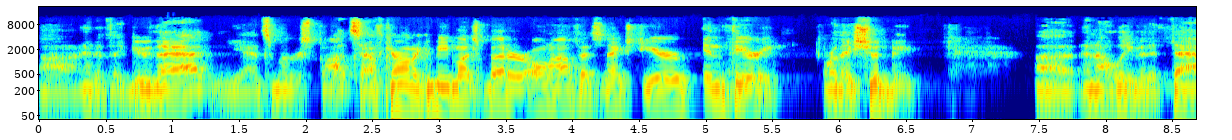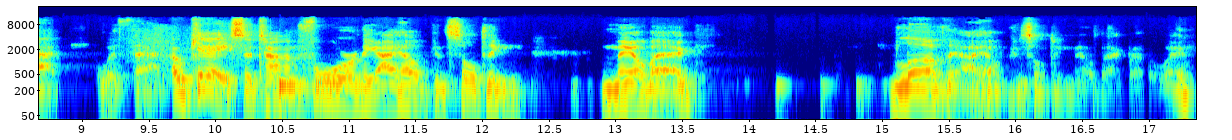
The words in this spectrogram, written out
Uh, and if they do that and you add some other spots, South Carolina could be much better on offense next year, in theory, or they should be. Uh, and I'll leave it at that with that. Okay, so time for the iHelp Consulting mailbag. Love the iHelp Consulting mailbag, by the way.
